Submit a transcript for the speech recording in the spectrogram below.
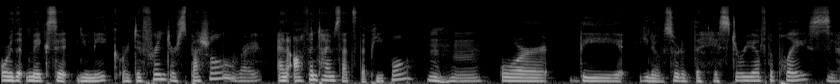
or that makes it unique or different or special. Right. And oftentimes that's the people mm-hmm. or the, you know, sort of the history of the place yeah.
